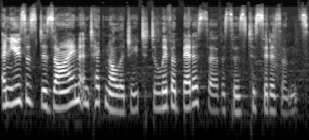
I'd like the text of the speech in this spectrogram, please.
and uses design and technology to deliver better services to citizens.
